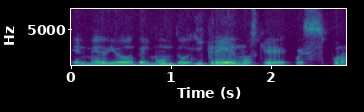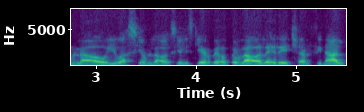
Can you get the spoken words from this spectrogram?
en medio del mundo y creemos que pues por un lado iba hacia un lado hacia la izquierda, y otro lado a la derecha, al final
